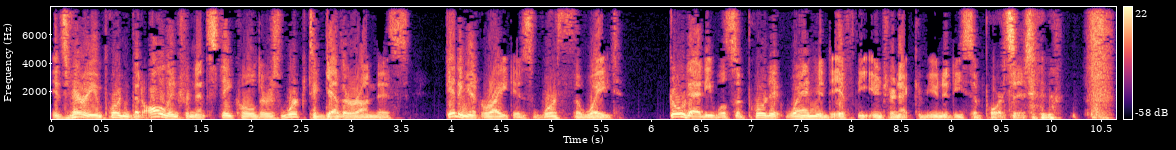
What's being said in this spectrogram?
It's very important that all internet stakeholders work together on this. Getting it right is worth the wait. GoDaddy will support it when and if the internet community supports it.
